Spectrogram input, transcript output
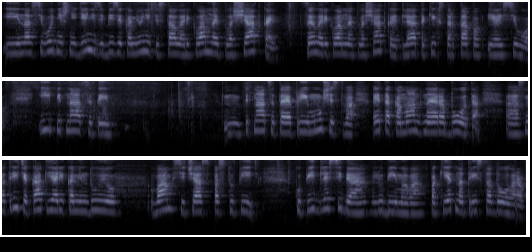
И на сегодняшний день EasyBusy комьюнити стала рекламной площадкой, целой рекламной площадкой для таких стартапов и ICO. И 15 15 преимущество – это командная работа. Э, смотрите, как я рекомендую вам сейчас поступить. Купить для себя, любимого, пакет на 300 долларов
